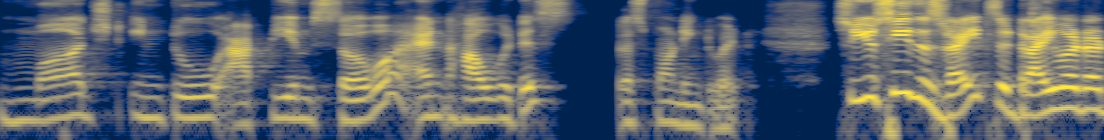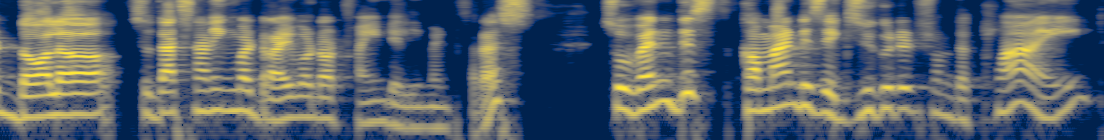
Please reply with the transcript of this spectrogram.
merged into Appium server and how it is responding to it. So you see this, right? So driver dot dollar. So that's nothing but driver dot find element for us. So when this command is executed from the client,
